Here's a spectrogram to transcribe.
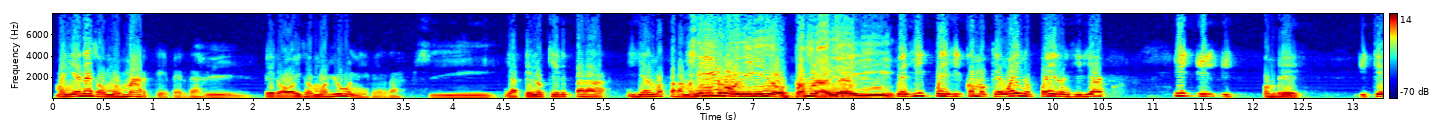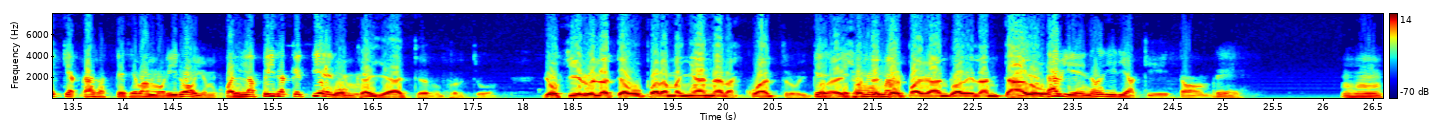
Mañana somos martes, ¿verdad? Sí, Pero hoy somos lunes, ¿verdad? sí. Y a usted lo quiere para... Y éramos para Sí, mañana. jodido, pasa de ahí. Pues sí, pues sí, como que bueno, pues, don Siriaco. Y, y, y, hombre, ¿y qué es que acaso usted se va a morir hoy? hombre? ¿Cuál es la prisa que tiene? Vos callate, Roberto. Yo quiero el ataúd para mañana a las 4 y para eso te más- estoy pagando adelantado. Está bien, don Siriaquito, hombre. Ujú,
